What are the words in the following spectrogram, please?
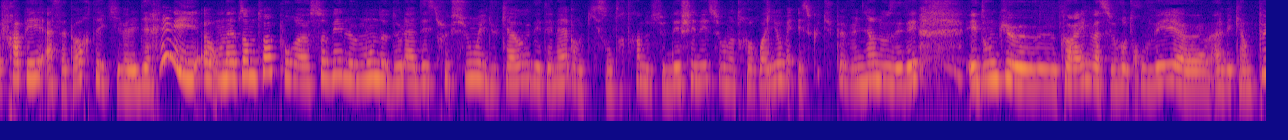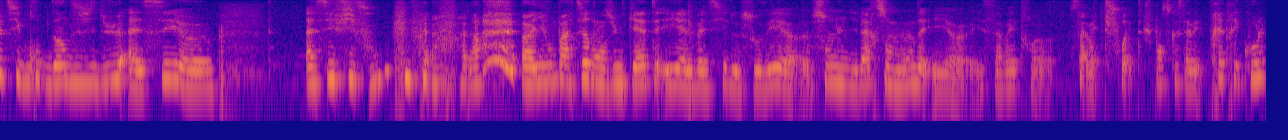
frapper à sa porte et qui va lui dire Hey, on a besoin de toi pour sauver le monde de la destruction et du chaos des ténèbres qui sont en train de se déchaîner sur notre royaume, est-ce que tu peux venir nous aider? Et donc Coraine va se retrouver avec un petit groupe d'individus assez euh, assez fifou. voilà. Euh, ils vont partir dans une quête et elle va essayer de sauver euh, son univers, son monde et, ça va être ça va être chouette. Je pense que ça va être très très cool.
